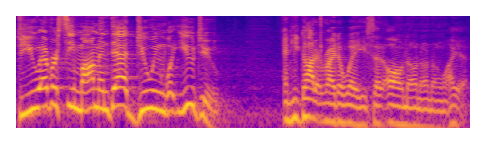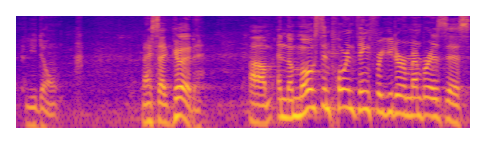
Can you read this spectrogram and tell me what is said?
Do you ever see mom and dad doing what you do? And he got it right away. He said, Oh, no, no, no, I, you don't. And I said, Good. Um, and the most important thing for you to remember is this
